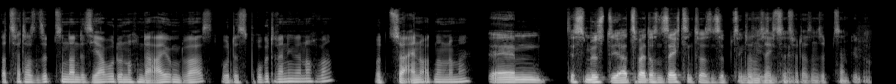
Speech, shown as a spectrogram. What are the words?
war 2017 dann das Jahr, wo du noch in der A-Jugend warst, wo das Probetraining dann noch war? Und zur Einordnung nochmal? Ähm, das müsste ja 2016, 2017 gewesen 2016, sein. 2017. Genau.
